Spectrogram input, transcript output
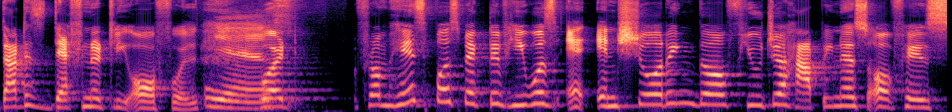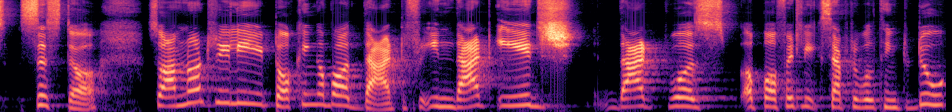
that is definitely awful. Yes. But from his perspective, he was e- ensuring the future happiness of his sister. So I'm not really talking about that. In that age, that was a perfectly acceptable thing to do.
